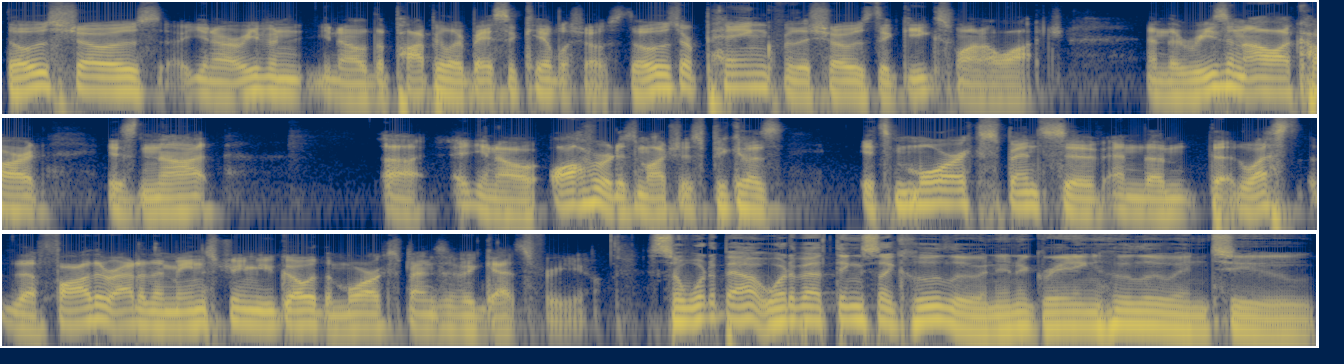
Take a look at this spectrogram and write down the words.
those shows, you know, or even you know the popular basic cable shows, those are paying for the shows that geeks want to watch. And the reason a la carte is not, uh, you know, offered as much is because it's more expensive, and the, the less the farther out of the mainstream you go, the more expensive it gets for you. So what about what about things like Hulu and integrating Hulu into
